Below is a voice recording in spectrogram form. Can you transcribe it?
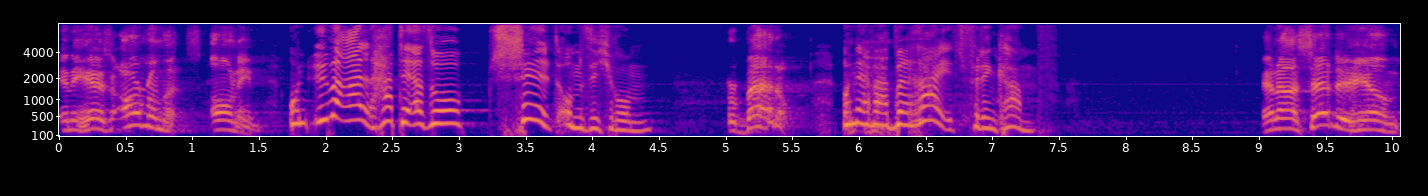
And he has armaments on him Und überall hatte er so Schild um sich rum. for battle. Und er war bereit für den Kampf. And I said to him,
